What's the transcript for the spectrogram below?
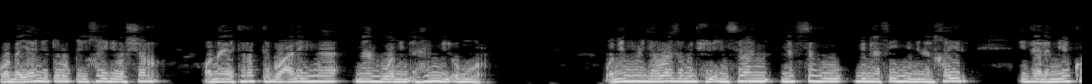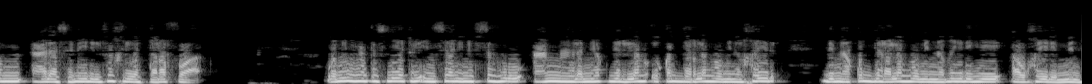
وبيان طرق الخير والشر وما يترتب عليها ما هو من أهم الأمور. ومنها جواز مدح الإنسان نفسه بما فيه من الخير إذا لم يكن على سبيل الفخر والترفع. ومنها تسلية الإنسان نفسه عما لم يقدر له يقدر له من الخير بما قدر له من نظيره أو خير منه.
